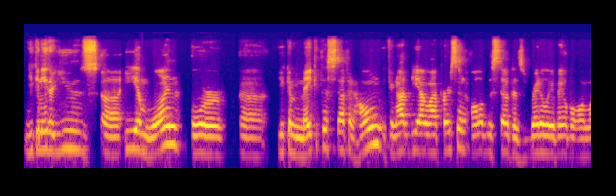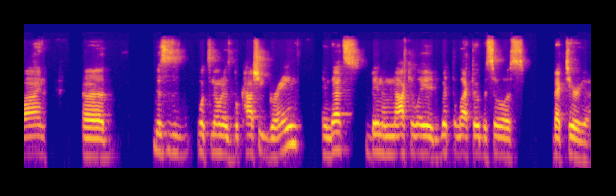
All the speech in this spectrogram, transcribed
you can either use uh, EM1 or uh, you can make this stuff at home. If you're not a DIY person, all of this stuff is readily available online. Uh, this is what's known as bokashi grain, and that's been inoculated with the lactobacillus bacteria.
